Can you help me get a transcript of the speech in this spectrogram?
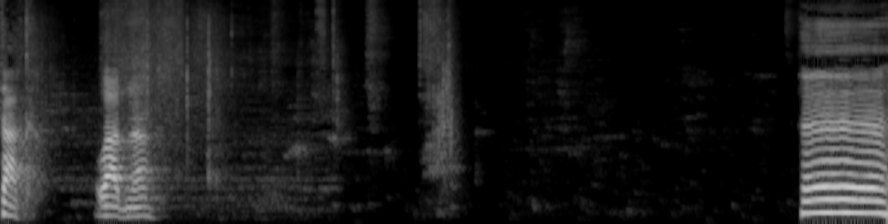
Так, ладно. Э,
